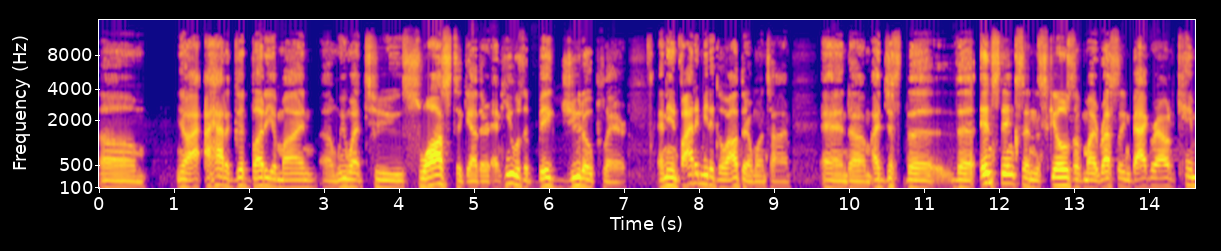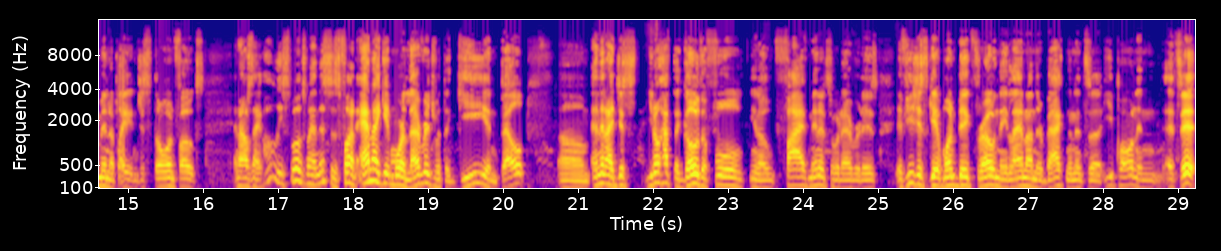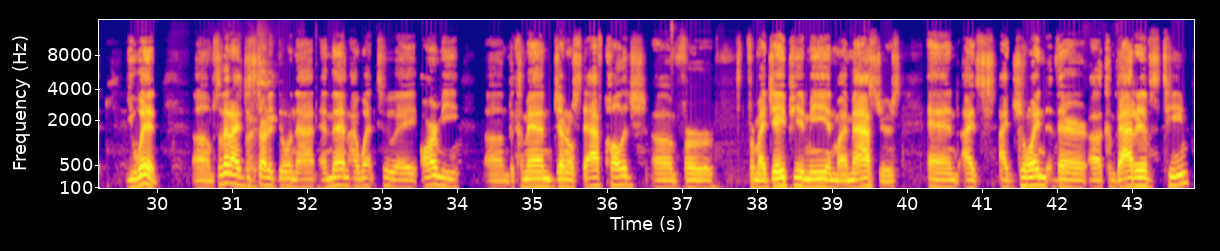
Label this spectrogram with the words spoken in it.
Um, you know, I, I had a good buddy of mine. Um, we went to SWAS together, and he was a big judo player, and he invited me to go out there one time and um, I just the the instincts and the skills of my wrestling background came into play and just throwing folks, and I was like, holy smokes, man, this is fun, and I get more leverage with the gi and belt. Um, and then I just you don't have to go the full you know five minutes or whatever it is. If you just get one big throw and they land on their back, then it's a ippon and that's it. You win. Um, so then I just Nice. started doing that, and then I went to a army, um, the Command General Staff College um, for for my JPME and my masters, and I I joined their uh, combatives team.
